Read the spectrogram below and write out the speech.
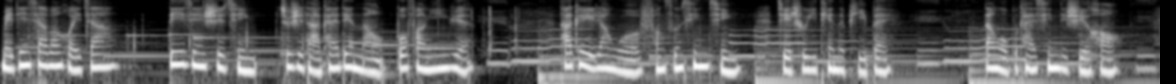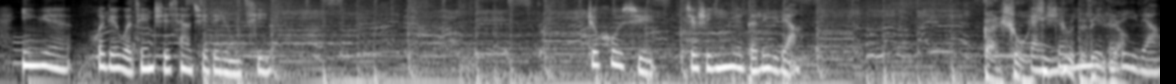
每天下班回家，第一件事情就是打开电脑播放音乐，它可以让我放松心情，解除一天的疲惫。当我不开心的时候，音乐会给我坚持下去的勇气。这或许就是音乐的力量。感受音乐的力量，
